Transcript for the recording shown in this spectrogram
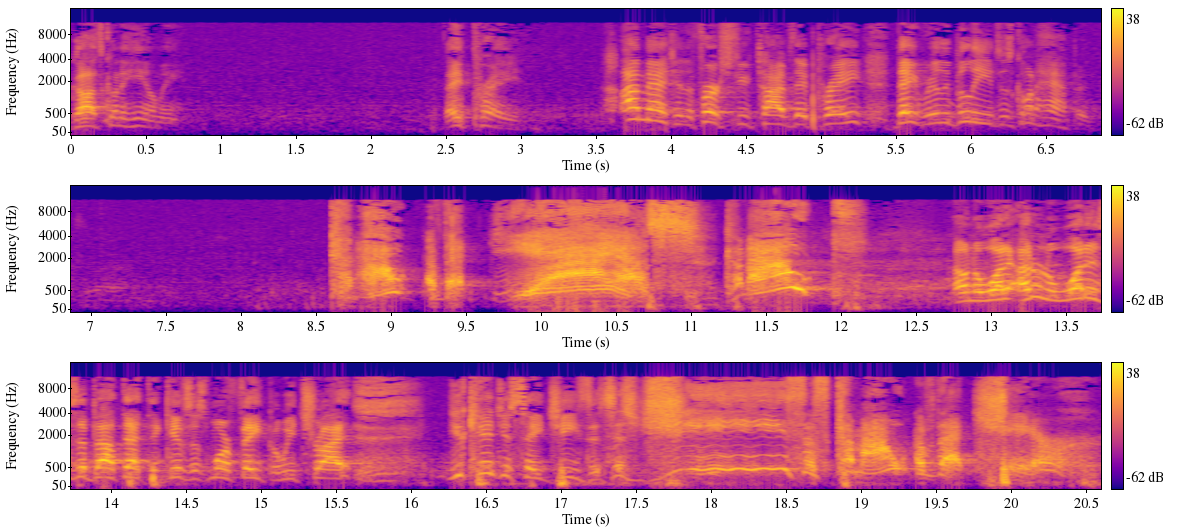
God's going to heal me. They prayed. I imagine the first few times they prayed, they really believed it was going to happen. Come out of that. Yes! Come out! I don't know what I don't know what is about that that gives us more faith, but we try. You can't just say Jesus. Says Jesus, come out of that chair.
